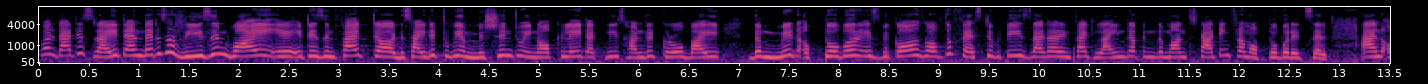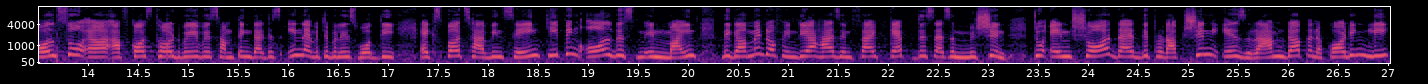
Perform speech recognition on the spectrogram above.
Well, that is right. And there is a reason why it is, in fact, uh, decided to be a mission to inoculate at least 100 crore by the mid-October is because of the festivities that are, in fact, lined up in the month starting from October itself. And also, uh, of course, third wave is something that is inevitable is what the experts have been saying. Keeping all this in mind, the government of India has, in fact, kept this as a mission to ensure that the production is ramped up and accordingly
